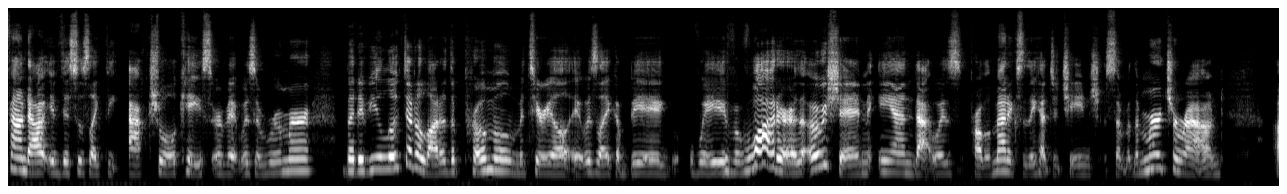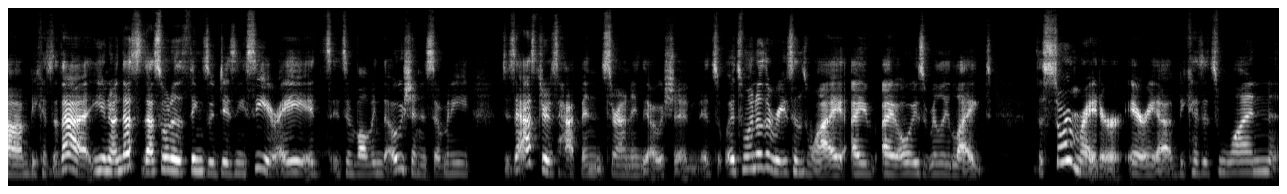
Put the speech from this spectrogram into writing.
found out if this was like the actual case or if it was a rumor but if you looked at a lot of the promo material it was like a big wave of water the ocean and that was problematic so they had to change some of the merch around um, because of that, you know, and that's that's one of the things with Disney Sea, right? It's it's involving the ocean, and so many disasters happen surrounding the ocean. It's it's one of the reasons why I I always really liked the Storm Rider area because it's one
